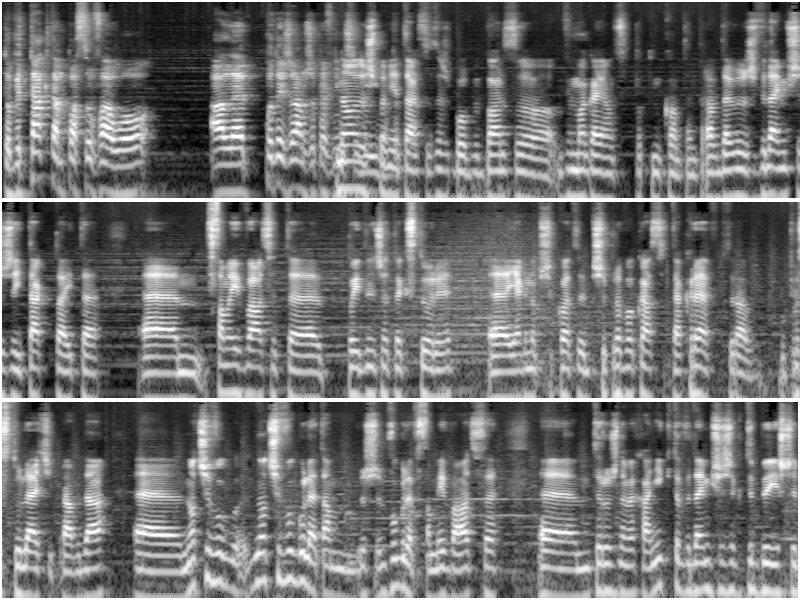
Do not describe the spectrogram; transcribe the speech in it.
To by tak tam pasowało, ale podejrzewam, że pewnie No już pewnie tak, to też byłoby bardzo wymagające pod tym kątem, prawda? Już wydaje mi się, że i tak tutaj te w samej walce te pojedyncze tekstury, e, jak na przykład przy prowokacji ta krew, która po prostu leci, prawda? E, no, czy w, no czy w ogóle tam, w ogóle w samej walce te różne mechaniki, to wydaje mi się, że gdyby jeszcze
